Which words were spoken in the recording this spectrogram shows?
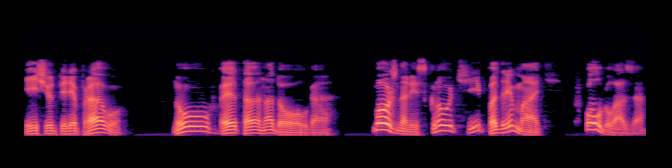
ищут переправу. Ну, это надолго можно рискнуть и подремать в полглаза.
